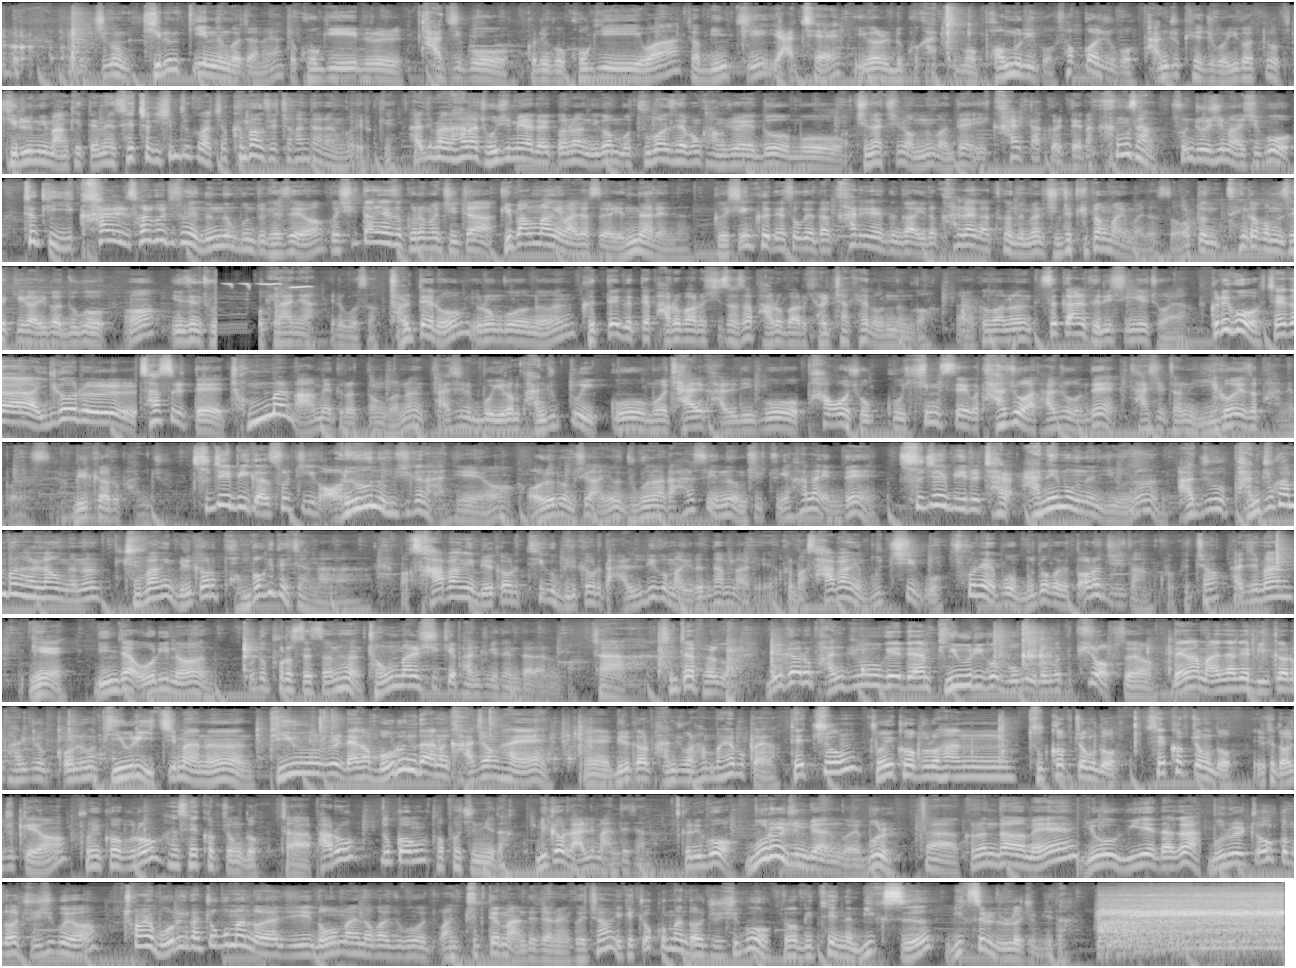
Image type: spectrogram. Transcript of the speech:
지금 기름기 있는 거잖아요. 저 고기를 다지고 그리고 고기와 저 민지, 야채 이걸 넣고 같이 뭐 버무리고 섞어주고 반죽해주고 이것도 기름이 많기 때문에 세척이 힘들 것 같죠? 금방 세척한다는 거 이렇게. 하지만 하나 조심해야 될 거는 이건 뭐 두 번 세 번 강조해도 뭐 지나침이 없는 건데 이 칼 닦을 때는 항상 손 조심하시고 특히 이 칼 설거지통에 넣는 분도 계세요. 그 식당에서 그러면 진짜 귀방망이 맞았어요 옛날에는. 그 싱크대 속에다 칼이라든가 이런 칼날 같은 거 넣으면 진짜 귀방망이 맞았어. 어떤 생각 없는 새끼가 이거 누구 어 인생 조... 어떻게 하냐 이러고서 절대로 이런 거는 그때 그때 바로바로 씻어서 바로바로 결착해 놓는 거. 어, 그거는 습관을 들이시는 게 좋아요. 그리고 제가 이거를 샀을 때 정말 마음에 들었던 거는 사실 뭐 이런 반죽도 있고 뭐 잘 갈리고 파워 좋고 힘 세고 다 좋아 다 좋은데 사실 저는 이거에서 반해버렸어요. 밀가루 반죽. 수제비가 솔직히 어려운 음식은 아니에요. 어려운 음식이 아니고 누구나 다 할 수 있는 음식 중에 하나인데 수제비를 잘 안 해먹는 이유는 아주 반죽 한 번 하려면은 주방이 밀가루 범벅이 되잖아 막 사방에 밀가루 튀고 밀가루 날리고 막 이런단 말이에요. 그리고 막 사방에 묻히고 손에 뭐 묻어가지고 떨어지지도 않고 그쵸? 하지만 예 닌자 올인원 푸드 프로세서는 정말 쉽게 반죽이 된다는 거. 자 진짜 별거. 밀가루 반죽에 대한 비율이고 뭐고 이런 것도 필요 없어요. 내가 만약에 밀가루 반죽 어느 정도 비율이 있지만은 비율을 내가 모른다는 가정하에 예, 밀가루 반죽을 한번 해볼까요? 대충 종이컵으로 한 두 컵 정도, 세 컵 정도 이렇게 넣어줄게요. 종이컵으로 한 세 컵 정도. 자 바로 뚜껑 덮어줍니다. 밀가루 날리면 안 되잖아. 그리고 물을 준비하는 거예요. 물. 자 그런 다음에 요 위에다가 물을 조금 넣어 주시고요. 처음에 모르니까 조금만 넣어야지. 너무 많이 넣어가지고 완전 죽되면 안 되잖아요. 그렇죠? 이렇게 조금만 넣어 주시고 요 밑에 있는 믹스, 믹스를 눌러 줍니다.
